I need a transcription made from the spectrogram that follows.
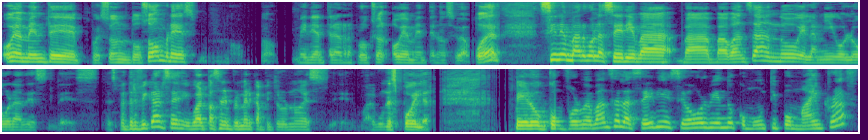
Obviamente, pues son dos hombres, mediante la reproducción obviamente no se va a poder. Sin embargo, la serie va, va, avanzando, el amigo logra despetrificarse, igual pasa en el primer capítulo, no es eh, algún spoiler. Pero conforme avanza la serie se va volviendo como un tipo Minecraft,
